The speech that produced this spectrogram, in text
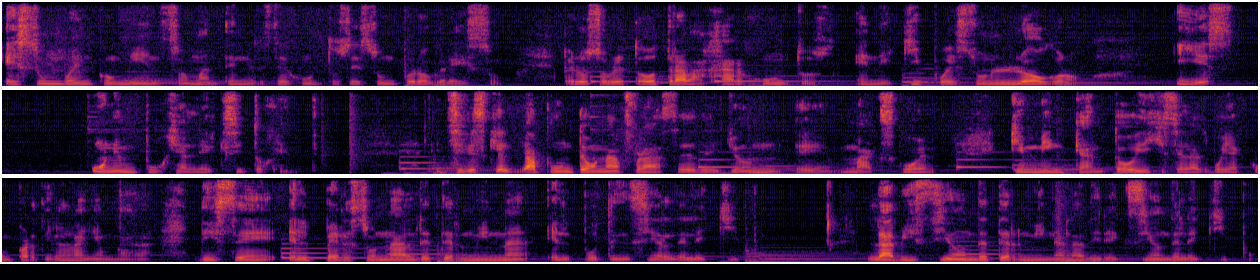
Es un buen comienzo, mantenerse juntos es un progreso, pero sobre todo trabajar juntos en equipo es un logro y es un empuje al éxito, gente. Si ves que apunta una frase de John eh, Maxwell que me encantó y dije se las voy a compartir en la llamada. Dice, el personal determina el potencial del equipo. La visión determina la dirección del equipo.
